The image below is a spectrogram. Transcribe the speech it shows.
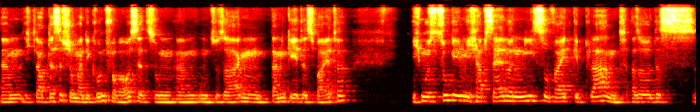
ähm, ich glaube, das ist schon mal die Grundvoraussetzung, ähm, um zu sagen, dann geht es weiter. Ich muss zugeben, ich habe selber nie so weit geplant. Also das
